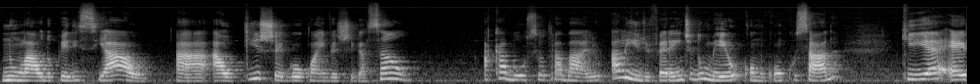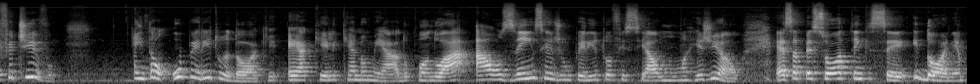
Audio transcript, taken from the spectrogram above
num laudo pericial a, ao que chegou com a investigação, acabou o seu trabalho ali, diferente do meu como concursada, que é, é efetivo. Então, o perito do DOC é aquele que é nomeado quando há ausência de um perito oficial numa região. Essa pessoa tem que ser idônea,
